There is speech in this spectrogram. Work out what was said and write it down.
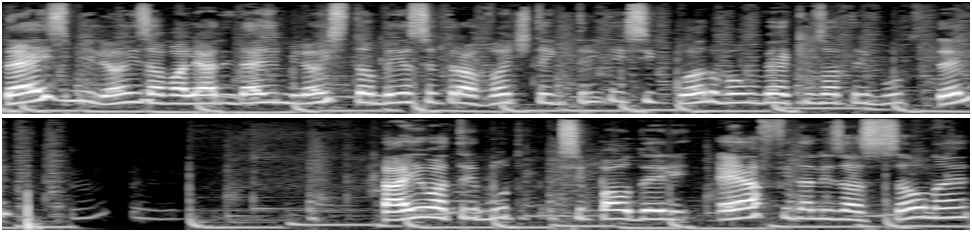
10 milhões, avaliado em 10 milhões. Também é centroavante, tem 35 anos. Vamos ver aqui os atributos dele. Tá aí o atributo principal dele é a finalização, né?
